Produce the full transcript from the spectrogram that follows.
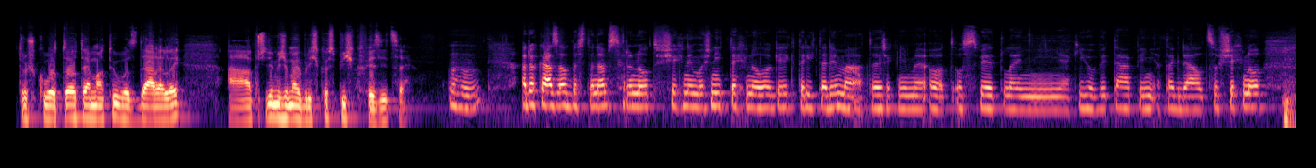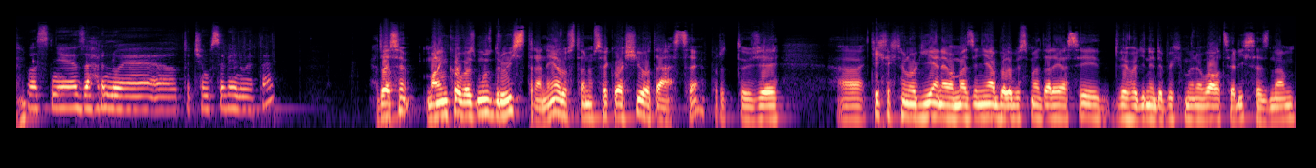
trošku od toho tématu oddálily a přijde mi, že mají blízko spíš k fyzice. Uh-huh. A dokázal byste nám shrnout všechny možné technologie, které tady máte, řekněme od osvětlení, nějakého vytápění a tak dále, co všechno uh-huh. vlastně zahrnuje eh, to, čemu se věnujete? Já to zase malinko vezmu z druhé strany a dostanu se k vaší otázce, protože uh, těch technologií je neomezeně a byli bychom tady asi dvě hodiny, kdybych jmenoval celý seznam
